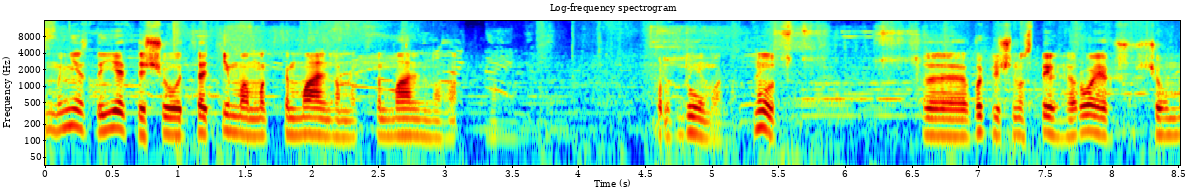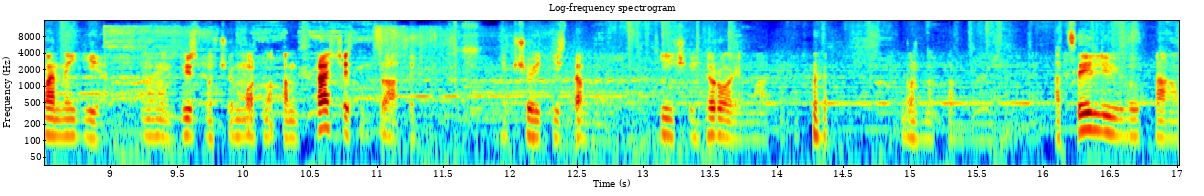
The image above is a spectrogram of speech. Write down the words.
Мені здається, що ця тіма максимально максимально е, продумана. Ну, з, е, виключно з тих героїв, що в мене є. Ну, звісно, що можна там краще зібрати, якщо якісь там інші герої мати. можна там е, Ацилію там,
